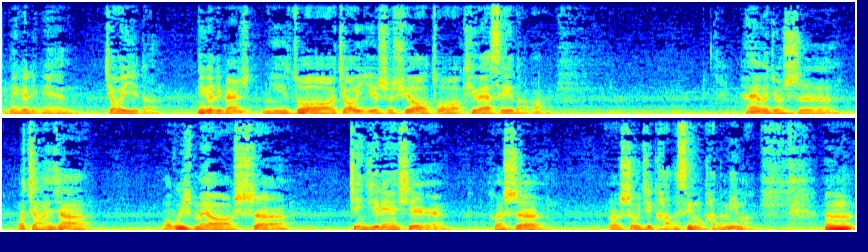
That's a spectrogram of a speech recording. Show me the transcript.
那个里边交易的，那个里边你做交易是需要做 QIC 的啊。还有就是，我讲一下我为什么要设紧急联系人和设呃手机卡的 SIM 卡的密码。嗯，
